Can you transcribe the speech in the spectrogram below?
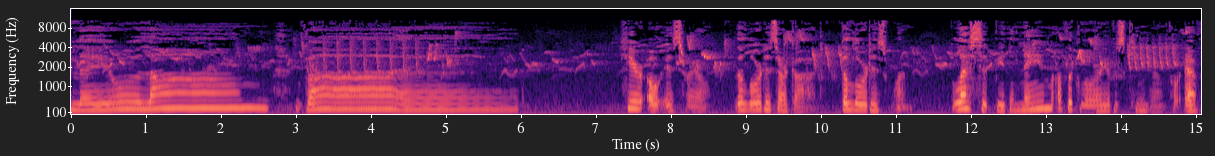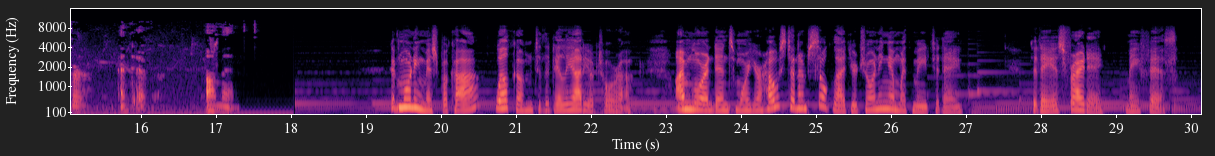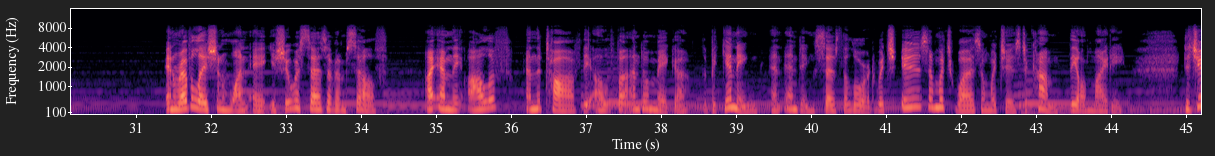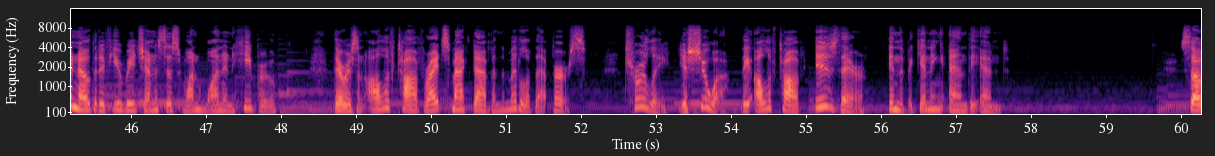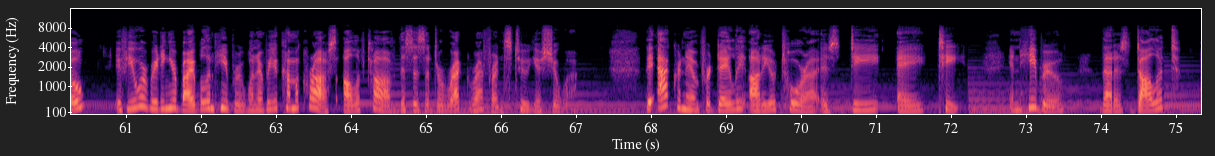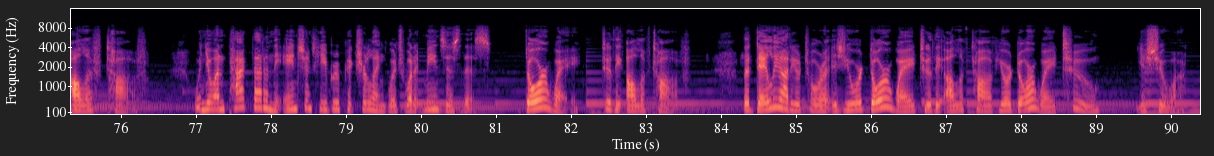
Leolam Vaed Hear, O Israel, the Lord is our God, the Lord is one. Blessed be the name of the glory of his kingdom forever and ever. Amen. Good morning, Mishpachah. Welcome to the Daily Audio Torah. I'm Laura Densmore, your host, and I'm so glad you're joining in with me today. Today is Friday, May 5th. In Revelation 1 8, Yeshua says of himself, I am the Aleph and the Tav, the Alpha and Omega, the beginning and ending, says the Lord, which is and which was and which is to come, the Almighty. Did you know that if you read Genesis 1 1 in Hebrew, there is an Aleph Tav right smack dab in the middle of that verse? Truly, Yeshua, the Aleph Tav, is there in the beginning and the end. So, if you were reading your Bible in Hebrew, whenever you come across Aleph Tav, this is a direct reference to Yeshua. The acronym for Daily Audio Torah is DAT. In Hebrew, that is Dalet Aleph Tav. When you unpack that in the ancient Hebrew picture language, what it means is this doorway to the Aleph Tav. The Daily Audio Torah is your doorway to the Aleph Tav, your doorway to Yeshua.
